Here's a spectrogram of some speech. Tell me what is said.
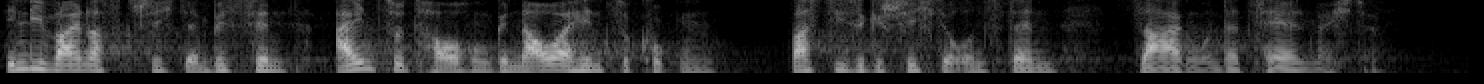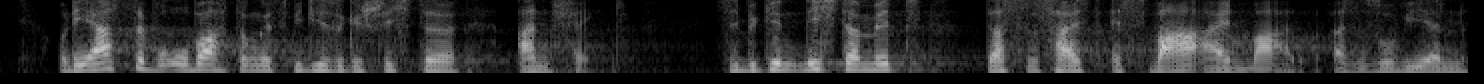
in die Weihnachtsgeschichte ein bisschen einzutauchen, genauer hinzugucken, was diese Geschichte uns denn sagen und erzählen möchte. Und die erste Beobachtung ist, wie diese Geschichte anfängt. Sie beginnt nicht damit, dass es heißt, es war einmal, also so wie ein,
